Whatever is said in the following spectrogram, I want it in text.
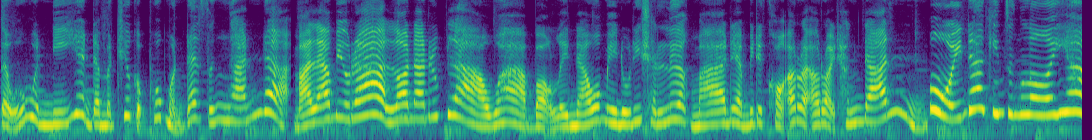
แต่ว่าวันนี้อะดันมาเที่ยวกับพวกหมอนแดนซะงั้นน่ะ มาแล้วมิรารอนานหรือเปล่าว่าบอกเลยนะว่าเมนูที่ฉันเลือกมาเนี่ยมีแต่ของอร่อยๆทั้งนั้นโอ้ยน่ากินจังเลยอะ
